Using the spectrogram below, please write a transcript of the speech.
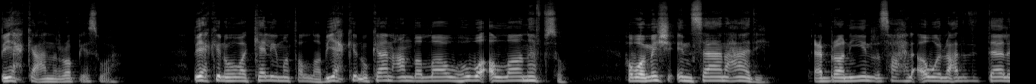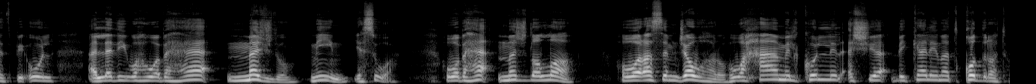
بيحكي عن الرب يسوع. بيحكي إنه هو كلمة الله بيحكي إنه كان عند الله وهو الله نفسه. هو مش إنسان عادي. عبرانيين الإصحاح الأول والعدد الثالث بيقول الذي وهو بهاء مجده مين؟ يسوع. هو بهاء مجد الله. هو رسم جوهره. هو حامل كل الأشياء بكلمة قدرته.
